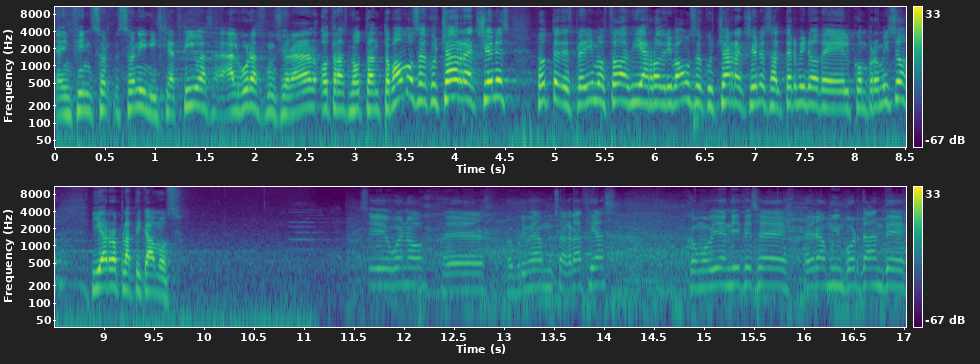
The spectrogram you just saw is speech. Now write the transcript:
en fin, son, son, iniciativas, algunas funcionarán, otras no tanto. Vamos a escuchar reacciones, no te despedimos todavía, Rodri, vamos a escuchar reacciones al término del compromiso y ahora platicamos. Sí, bueno, eh, lo primero, muchas gracias. Como bien dices, eh, era muy importante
